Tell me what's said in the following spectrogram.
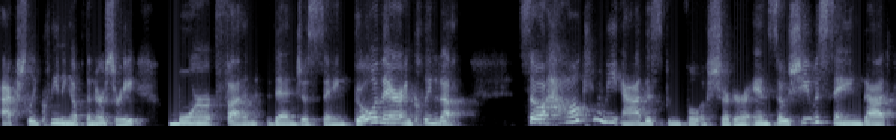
actually cleaning up the nursery more fun than just saying go in there and clean it up. So how can we add this spoonful of sugar? And so she was saying that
